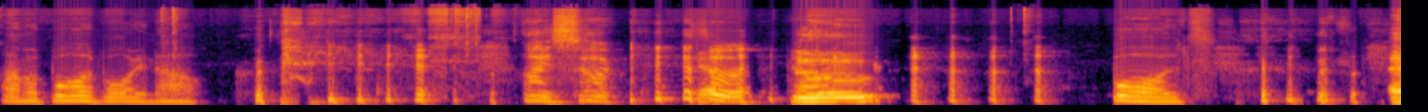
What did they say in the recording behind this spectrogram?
I'm a ball boy now. I suck. Ja. so. No. Balls. Äh,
